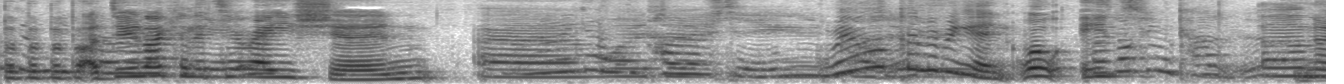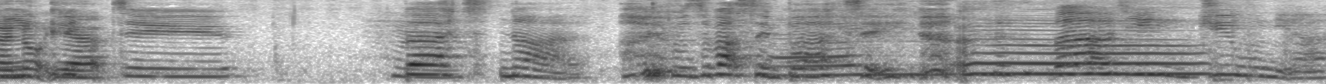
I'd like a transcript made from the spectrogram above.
But, but, but, but I do like alliteration. Um, don't why the colours don't in. We are colouring in. Well, it's not in. Um, No, you not yet. Do Bert, no. I was about to say Bertie. uh, Bertie Junior.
